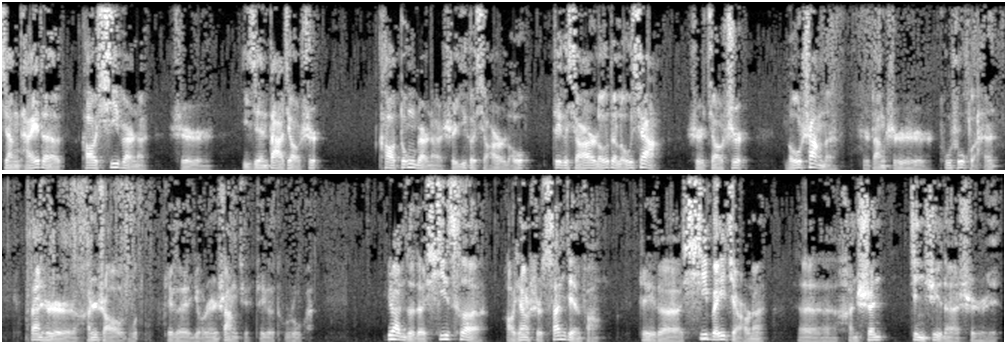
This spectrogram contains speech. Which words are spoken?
讲台的靠西边呢是一间大教室，靠东边呢是一个小二楼。这个小二楼的楼下是教室，楼上呢是当时是图书馆，但是很少这个有人上去。这个图书馆院子的西侧好像是三间房，这个西北角呢呃很深，进去呢是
